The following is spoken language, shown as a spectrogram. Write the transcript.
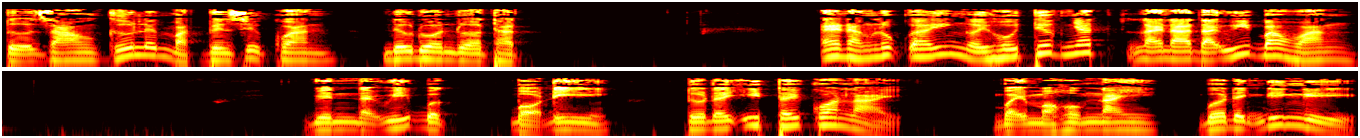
Tự dao cứ lên mặt viên sĩ quan, nêu đùa nửa thật. E rằng lúc ấy người hối tiếc nhất Lại là đại úy Ba Hoàng. Viên đại úy bực, bỏ đi. Từ đây ít thấy quan lại. Vậy mà hôm nay, vừa định đi nghỉ,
